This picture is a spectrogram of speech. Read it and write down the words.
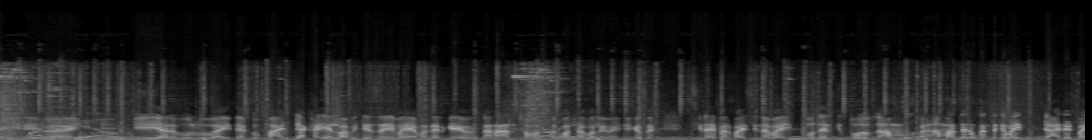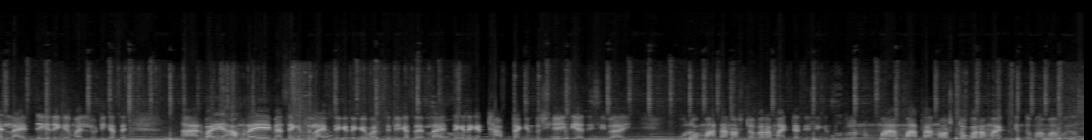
এই রে ভাই। কি আর বলব ভাই? দেখো মাইরটা খাইয়ে লবিতে যাই ভাই আমাদেরকে নানান সমস্ত কথা বলে ভাই, ঠিক আছে? স্নাইপার পাইছি না ভাই, তোদের কি তো আমাদের ওখান থেকে ভাই ডাইরেক্ট ভাই লাইভ দেখে দেখে মারলো, ঠিক আছে? আর ভাই, আমরা এই ম্যাচে কিন্তু লাইভ দেখে দেখে মারছি, ঠিক আছে? লাইভ দেখে দেখে ঠাপটা কিন্তু সেই দিয়া দিছি ভাই। পুরো মাথা নষ্ট করা মাইরটা দিছি কিন্তু, পুরো মাথা নষ্ট করা মাইর কিন্তু মামা, বুঝেছ?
